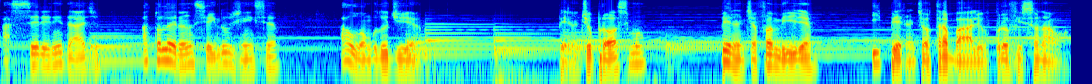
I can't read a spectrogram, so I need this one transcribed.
a serenidade, a tolerância e a indulgência ao longo do dia. Perante o próximo, perante a família e perante ao trabalho profissional.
